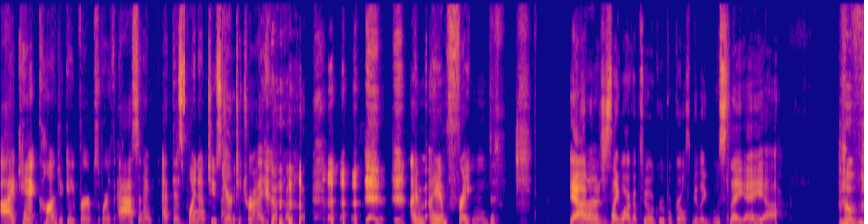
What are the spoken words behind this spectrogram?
I can't conjugate verbs worth ass, and I'm at this point I'm too scared to try. I'm I am frightened. Yeah, I want Um, to just like walk up to a group of girls and be like, "Vous slay, eh, yeah." Vous.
